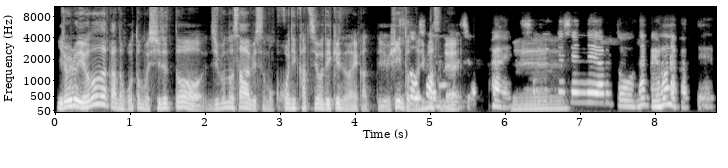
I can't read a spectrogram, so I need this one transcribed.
いろいろ世の中のことも知ると、自分のサービスもここに活用できるんじゃないかっていうヒントになりますねそうそうなんで。すよ。はい。そういう目線でやると、なんか世の中って、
